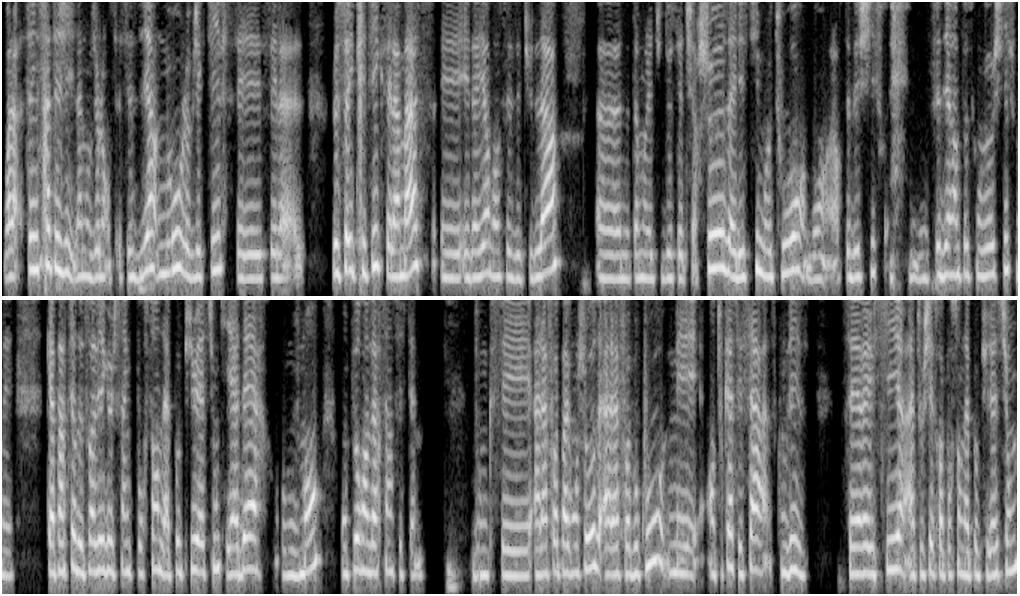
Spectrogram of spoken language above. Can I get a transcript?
voilà, c'est une stratégie la non-violence. C'est se dire, nous, l'objectif, c'est le seuil critique, c'est la masse. Et, et d'ailleurs, dans ces études-là, euh, notamment l'étude de cette chercheuse, elle estime autour, bon, alors c'est des chiffres, on fait dire un peu ce qu'on veut aux chiffres, mais qu'à partir de 3,5% de la population qui adhère au mouvement, on peut renverser un système. Donc c'est à la fois pas grand-chose, à la fois beaucoup, mais en tout cas c'est ça ce qu'on vise, c'est réussir à toucher 3% de la population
